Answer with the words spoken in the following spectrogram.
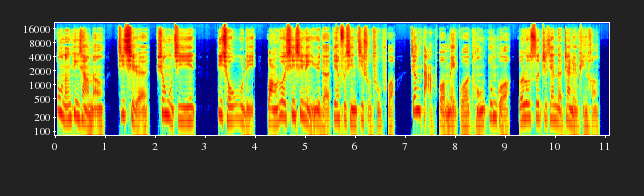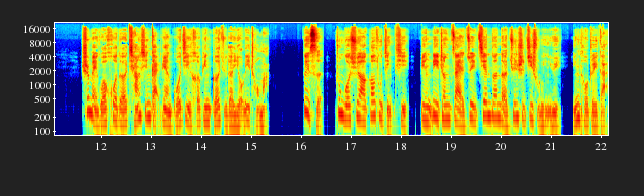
动能定向能、机器人、生物基因、地球物理、网络信息领域的颠覆性技术突破，将打破美国同中国、俄罗斯之间的战略平衡，使美国获得强行改变国际和平格局的有力筹码。对此，中国需要高度警惕，并力争在最尖端的军事技术领域迎头追赶。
